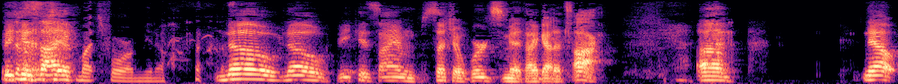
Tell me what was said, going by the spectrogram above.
doesn't I take much for him, you know. no no because I am such a wordsmith. I got to talk. Um, now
